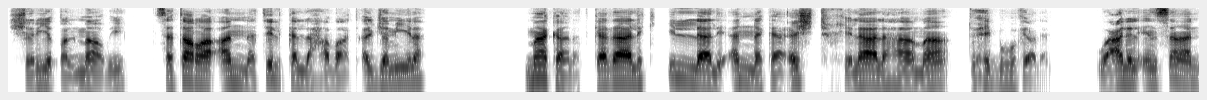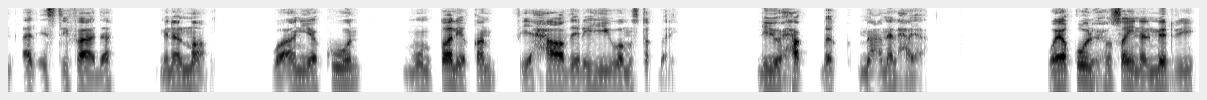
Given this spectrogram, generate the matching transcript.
شريط الماضي سترى أن تلك اللحظات الجميلة ما كانت كذلك إلا لأنك عشت خلالها ما تحبه فعلا. وعلى الإنسان الاستفادة من الماضي وأن يكون منطلقا في حاضره ومستقبله. ليحقق معنى الحياة. ويقول حسين المري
